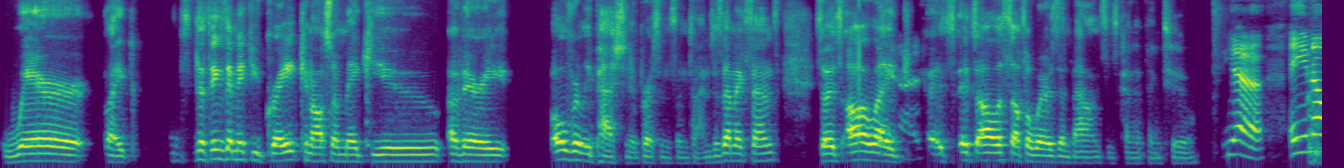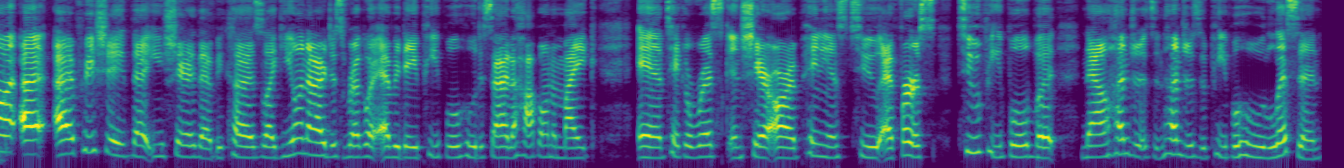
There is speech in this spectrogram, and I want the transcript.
where like the things that make you great can also make you a very overly passionate person sometimes. Does that make sense? So it's all like it's it's all a self-awareness and balances kind of thing too. Yeah. And you know, I, I appreciate that you share that because like you and I are just regular everyday people who decide to hop on a mic and take a risk and share our opinions to at first two people, but now hundreds and hundreds of people who listen.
